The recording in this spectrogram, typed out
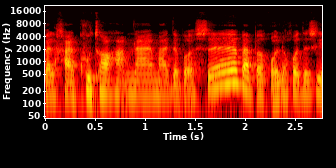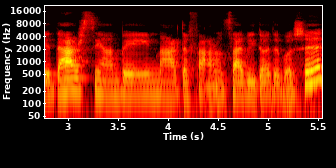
بالاخره کوتاه هم نیامده باشه و به قول خودش یه درسی هم به این مرد فرانسوی داده باشه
